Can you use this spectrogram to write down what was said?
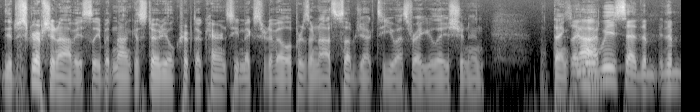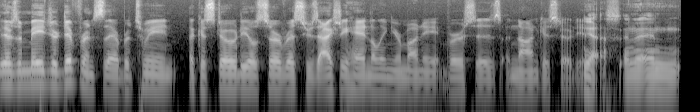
the description obviously but non-custodial cryptocurrency mixer developers are not subject to US regulation and thank It's like God. what we said. The, the, there's a major difference there between a custodial service who's actually handling your money versus a non-custodian. Yes, and and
